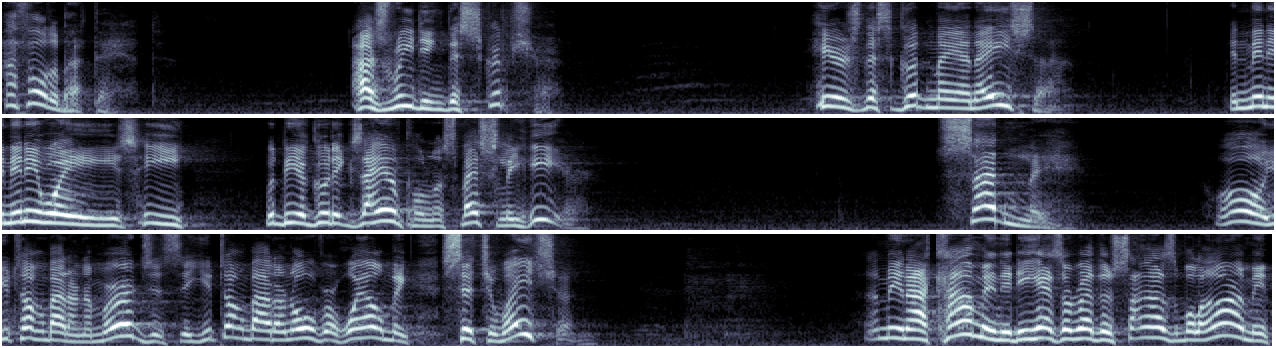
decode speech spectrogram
I thought about that. I was reading this scripture. Here's this good man Asa. In many, many ways, he would be a good example, especially here. Suddenly, oh, you're talking about an emergency, you're talking about an overwhelming situation. I mean, I commented he has a rather sizable army,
